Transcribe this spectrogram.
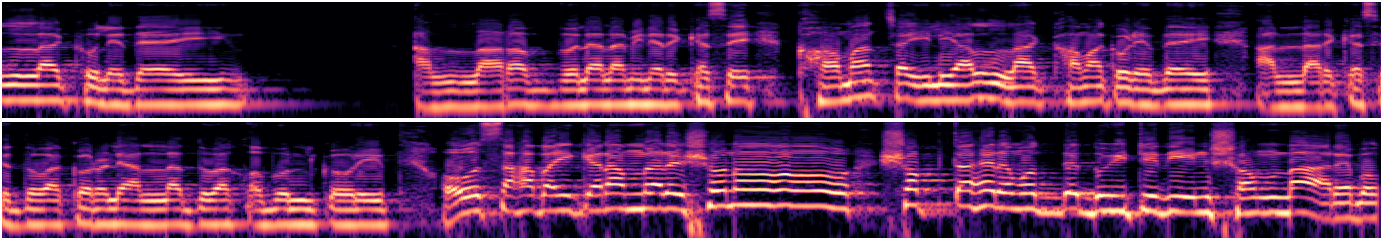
আল্লাহ খুলে দেয়। আল্লাহ রাব্বুল আলামিনের কাছে ক্ষমা চাইলে আল্লাহ ক্ষমা করে দেয়। আল্লাহর কাছে দোয়া করলে আল্লাহ দোয়া কবুল করে। ও সাহাবাই কেরামরা রে, শোনো, সপ্তাহের মধ্যে দুইটি দিন, সোমবার এবং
